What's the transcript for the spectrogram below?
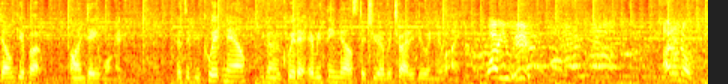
Don't give up on day one. Because if you quit now, you're going to quit at everything else that you ever try to do in your life. Why are you here? I don't know.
